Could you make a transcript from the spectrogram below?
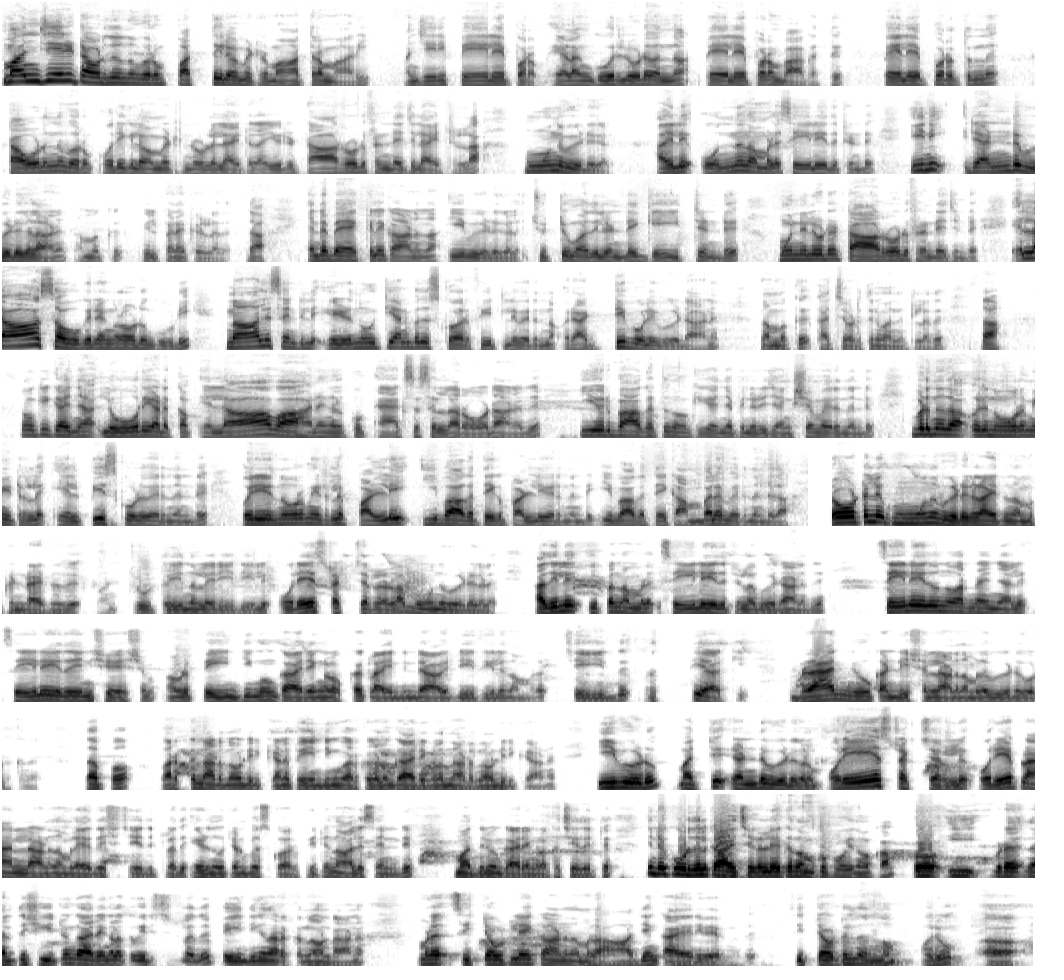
മഞ്ചേരി ടൗണിൽ നിന്നും വെറും പത്ത് കിലോമീറ്റർ മാത്രം മാറി. മഞ്ചേരി പേലേപ്പുറം എളങ്കൂരിലൂടെ വന്ന പേലേപ്പുറം ഭാഗത്ത്. പേലേപ്പുറത്തുനിന്ന് ടൗണിൽ നിന്ന് വെറും ഒരു കിലോമീറ്ററിന്റെ ഉള്ളിലായിട്ട് ഈ ഒരു ടാർ റോഡ് ഫ്രണ്ടേജിലായിട്ടുള്ള മൂന്ന് വീടുകൾ. അതിൽ ഒന്ന് നമ്മൾ സെയിൽ ചെയ്തിട്ടുണ്ട്. ഇനി രണ്ട് വീടുകളാണ് നമുക്ക് വിൽപ്പനയ്ക്ക് ഉള്ളത്. ഇതാ എന്റെ ബാക്കിൽ കാണുന്ന ഈ വീടുകൾ. ചുറ്റും അതിലുണ്ട് ഗേറ്റ് ഉണ്ട് മുന്നിലൂടെ ടാർ റോഡ് ഫ്രണ്ടേജ് ഉണ്ട്. എല്ലാ സൗകര്യങ്ങളോടും കൂടി നാല് സെന്റിൽ എഴുന്നൂറ്റി സ്ക്വയർ ഫീറ്റിൽ വരുന്ന ഒരു അടിപൊളി വീടാണ് നമുക്ക് കച്ചവടത്തിന് വന്നിട്ടുള്ളത്. ദാ നോക്കിക്കഴിഞ്ഞാൽ ലോറി അടക്കം എല്ലാ വാഹനങ്ങൾക്കും ആക്സസ് ഉള്ള റോഡാണിത്. ഈ ഒരു ഭാഗത്ത് നോക്കിക്കഴിഞ്ഞാൽ പിന്നെ ഒരു ജംഗ്ഷൻ വരുന്നുണ്ട്. ഇവിടുന്ന് ഒരു നൂറ് മീറ്ററിൽ എൽ പി സ്കൂൾ വരുന്നുണ്ട്. ഒരു ഇരുന്നൂറ് മീറ്ററിൽ പള്ളി ഈ ഭാഗത്തേക്ക് പള്ളി വരുന്നുണ്ട്. ഈ ഭാഗത്തേക്ക് അമ്പലം വരുന്നുണ്ട് ഇതാ ടോട്ടൽ മൂന്ന് വീടുകളായിരുന്നു നമുക്ക് ഉണ്ടായിരുന്നത് വൺ ടു ത്രീ എന്നുള്ള രീതിയിൽ ഒരേ സ്ട്രക്ചറിലുള്ള മൂന്ന് വീടുകൾ അതിൽ ഇപ്പം നമ്മൾ സെയിൽ ചെയ്തിട്ടുള്ള വീടാണിത്. സെയിൽ ചെയ്തു എന്ന് പറഞ്ഞു കഴിഞ്ഞാൽ സെയിൽ ചെയ്തതിന് ശേഷം നമ്മൾ പെയിന്റിങ്ങും കാര്യങ്ങളൊക്കെ ക്ലയന്റിന്റെ ആ ഒരു രീതിയിൽ നമ്മൾ ചെയ്ത് വൃത്തിയാക്കി ബ്രാൻഡ് ന്യൂ കണ്ടീഷനിലാണ് നമ്മൾ വീട് കൊടുക്കുന്നത്. അതപ്പോൾ വർക്ക് നടന്നുകൊണ്ടിരിക്കുകയാണ് പെയിന്റിങ് വർക്കുകളും കാര്യങ്ങളും നടന്നുകൊണ്ടിരിക്കുകയാണ്. ഈ വീടും മറ്റ് രണ്ട് വീടുകളും ഒരേ സ്ട്രക്ചറിൽ ഒരേ പ്ലാനിലാണ് നമ്മൾ ഏകദേശം ചെയ്തിട്ടുള്ളത്. എഴുന്നൂറ്റി അൻപത് സ്ക്വയർ ഫീറ്റ് നാല് സെന്റ് മതിലും കാര്യങ്ങളൊക്കെ ചെയ്തിട്ട്. ഇതിന്റെ കൂടുതൽ കാഴ്ചകളിലേക്ക് നമുക്ക് പോയി നോക്കാം. ഇപ്പോൾ ഈ ഇവിടെ നിലത്ത് ഷീറ്റും കാര്യങ്ങളൊക്കെ വിരിച്ചിട്ടുള്ളത് പെയിന്റിങ് നടക്കുന്നതുകൊണ്ടാണ്. നമ്മൾ സിറ്റ് ഔട്ടിലേക്കാണ് നമ്മൾ ആദ്യം കയറി വരുന്നത്. സിറ്റ് ഔട്ടിൽ നിന്നും ഒരു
